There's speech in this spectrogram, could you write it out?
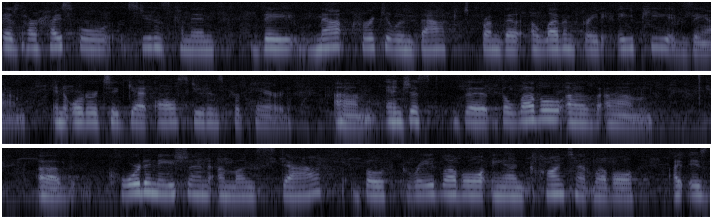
as our high school students come in, they map curriculum back from the 11th grade AP exam in order to get all students prepared. Um, and just the, the level of, um, of coordination among staff, both grade level and content level, is,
